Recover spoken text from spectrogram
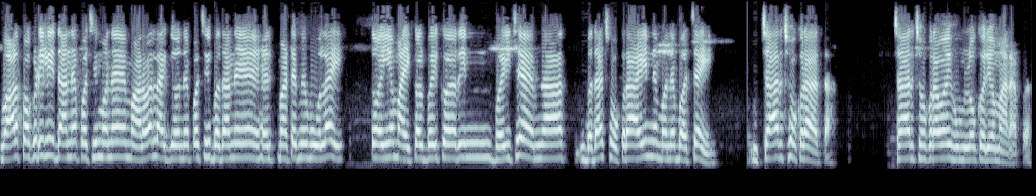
વાળ પકડી લીધા ને પછી મને મારવા લાગ્યો ને પછી બધાને હેલ્પ માટે મેં બોલાવી તો અહીંયા માઇકલભાઈ કરીને ભાઈ છે એમના બધા છોકરા આવીને મને બચાવી ચાર છોકરા હતા. ચાર છોકરાઓએ હુમલો કર્યો મારા પર.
